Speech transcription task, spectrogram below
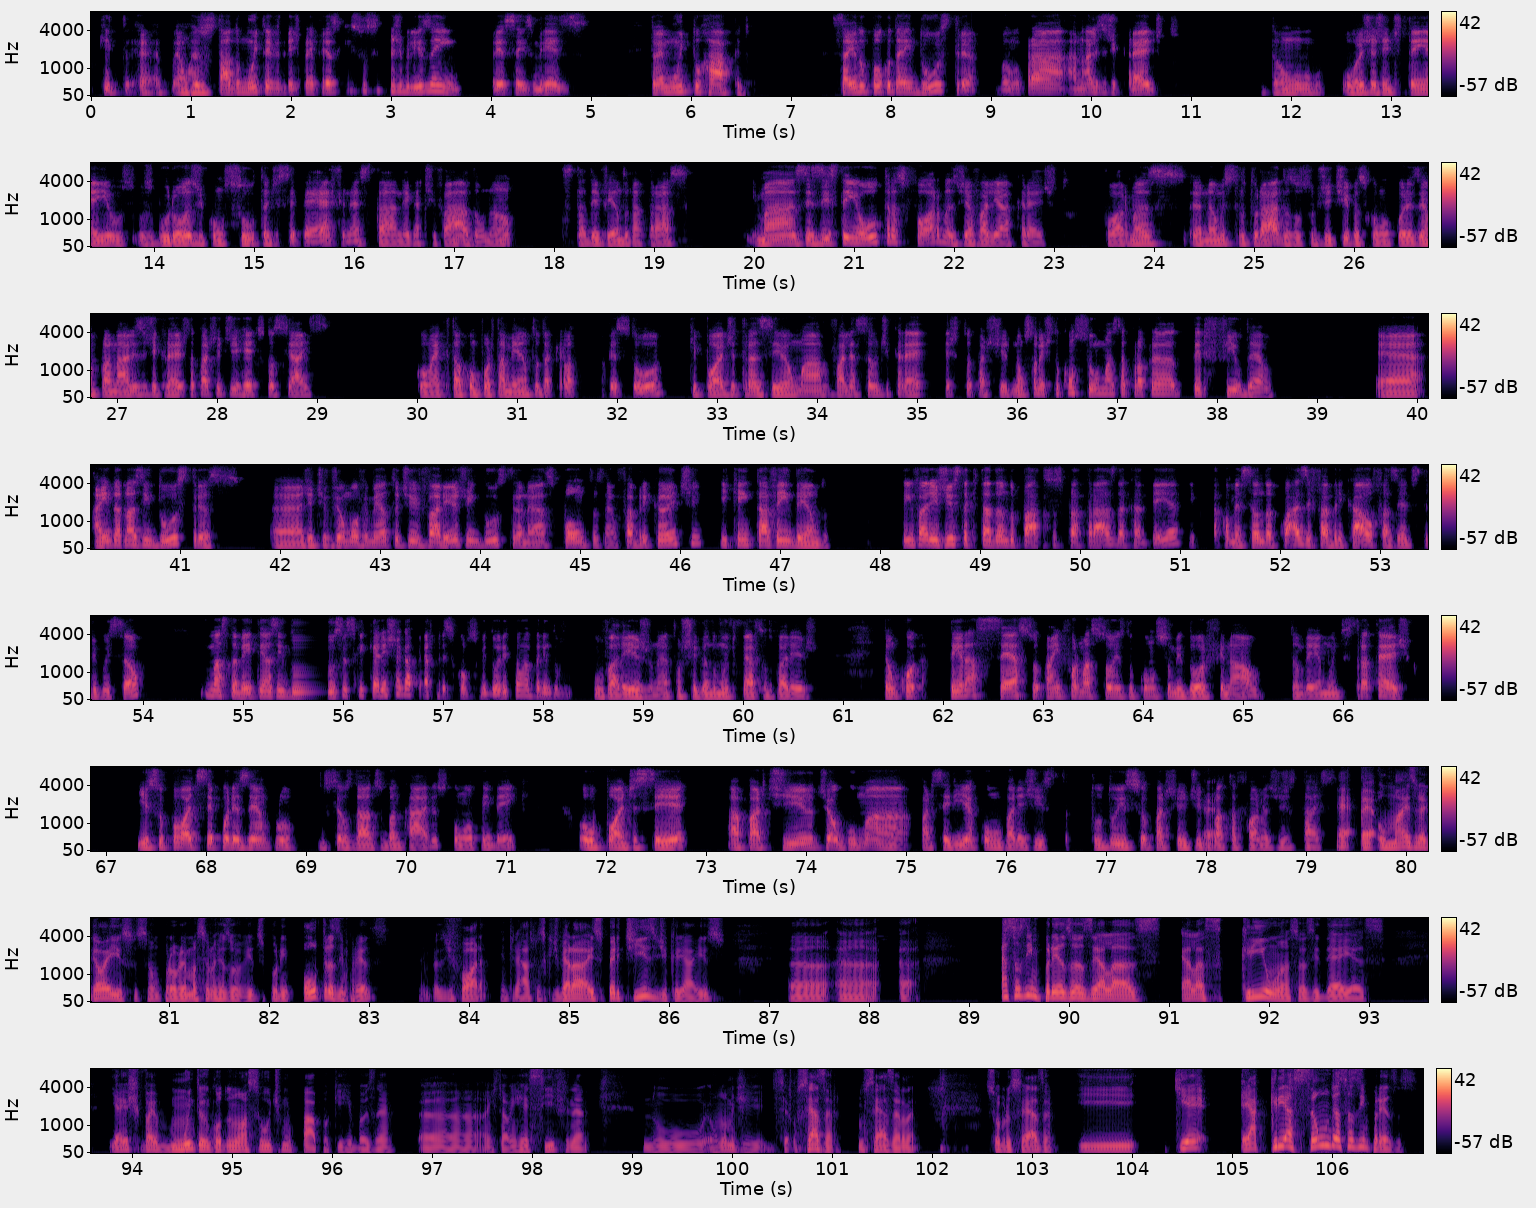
que é, é um resultado muito evidente para a empresa que isso se tangibiliza em três, seis meses. Então, é muito rápido. Saindo um pouco da indústria, vamos para análise de crédito. Então, hoje a gente tem aí os, os burôs de consulta de CPF, né, se está negativado ou não, se está devendo na praça. Mas existem outras formas de avaliar crédito, formas eh, não estruturadas ou subjetivas, como, por exemplo, análise de crédito a partir de redes sociais. Como é que está o comportamento daquela pessoa que pode trazer uma avaliação de crédito a partir não somente do consumo, mas da própria perfil dela. É, ainda nas indústrias, é, a gente vê um movimento de varejo e indústria, né, as pontas, né, o fabricante e quem está vendendo. Tem varejista que está dando passos para trás da cadeia e está começando a quase fabricar ou fazer a distribuição, mas também tem as indústrias que querem chegar perto desse consumidor e estão abrindo o varejo, né, estão chegando muito perto do varejo. Então, ter acesso a informações do consumidor final também é muito estratégico. Isso pode ser, por exemplo, dos seus dados bancários com o Open Bank, ou pode ser a partir de alguma parceria com o varejista. Tudo isso a partir de é. plataformas digitais. É, é, o mais legal é isso, são problemas sendo resolvidos por outras empresas, empresas de fora, entre aspas, que tiveram a expertise de criar isso. Uh, uh, uh, essas empresas, elas, elas criam essas ideias, e aí acho que vai muito ao encontro do nosso último papo aqui, Ribas, né? A gente estava em Recife, né? No, é o nome de, de César, no César, né? Sobre o César, e que é, é a criação dessas empresas.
